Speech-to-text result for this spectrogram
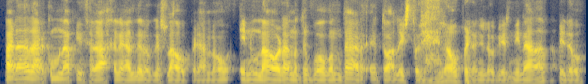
para dar como una pincelada general de lo que es la ópera, ¿no? En una hora no te puedo contar eh, toda la historia de la ópera ni lo que es ni nada, pero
